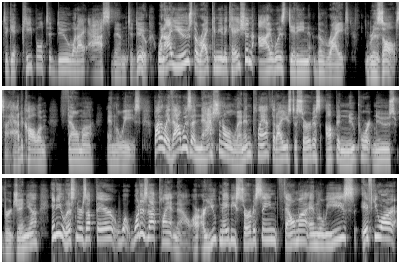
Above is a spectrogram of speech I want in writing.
to get people to do what I asked them to do. When I used the right communication, I was getting the right results. I had to call them Thelma and Louise. By the way, that was a national linen plant that I used to service up in Newport News, Virginia. Any listeners up there? What, what is that plant now? Are, are you maybe servicing Thelma and Louise? If you are,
